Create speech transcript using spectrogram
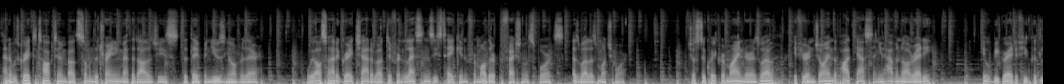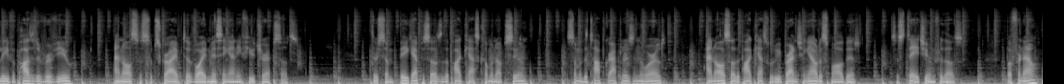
and it was great to talk to him about some of the training methodologies that they've been using over there. We also had a great chat about different lessons he's taken from other professional sports, as well as much more. Just a quick reminder as well if you're enjoying the podcast and you haven't already, it would be great if you could leave a positive review and also subscribe to avoid missing any future episodes. There's some big episodes of the podcast coming up soon, some of the top grapplers in the world, and also the podcast will be branching out a small bit, so stay tuned for those. But for now,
